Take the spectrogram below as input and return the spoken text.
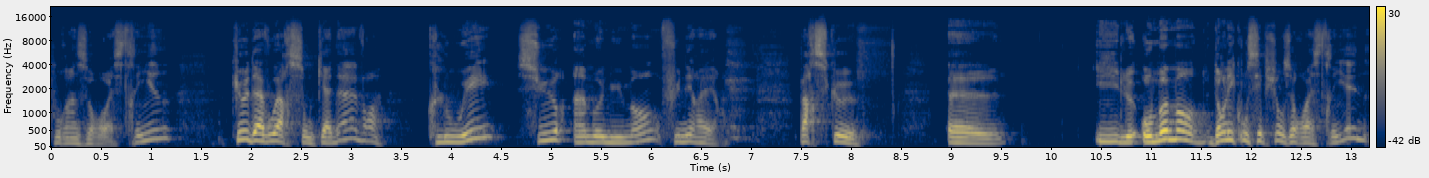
pour un zoroastrien que d'avoir son cadavre cloué sur un monument funéraire. Parce que, euh, au moment, dans les conceptions zoroastriennes,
